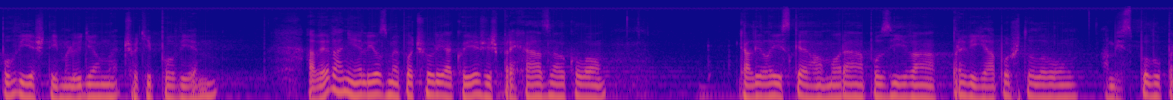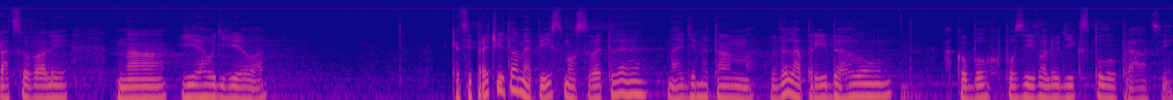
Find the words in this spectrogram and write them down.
povieš tým ľuďom, čo ti poviem. A v Evangeliu sme počuli, ako Ježiš prechádza okolo Galilejského mora a pozýva prvých apoštolov, aby spolupracovali na jeho diele. Keď si prečítame písmo sveté, nájdeme tam veľa príbehov, ako Boh pozýva ľudí k spolupráci.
